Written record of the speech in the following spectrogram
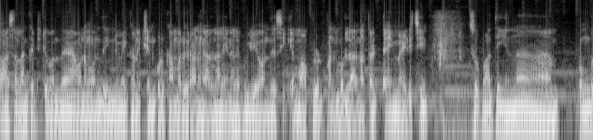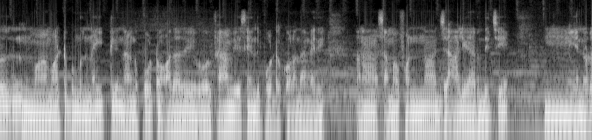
காசெல்லாம் கட்டிட்டு வந்தேன். அவனுங்க வந்து இன்னுமே கனெக்ஷன் கொடுக்காம இருக்கிறானுங்க. அதனால் என்னால் வீடியோ வந்து சீக்கிரமாக அப்லோட் பண்ண முடியல. அதனால தான் டைம் ஆகிடுச்சு ஸோ பார்த்தீங்கன்னா பொங்கல் மா மாட்டு பொங்கல் நைட்டு நாங்கள் போட்டோம். அதாவது ஒரு ஃபேமிலியே சேர்ந்து போட்ட கோலம் தாங்க இது. ஆனால் செம்ம ஃபன்னாக ஜாலியாக இருந்துச்சு. என்னோடய என்னோட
